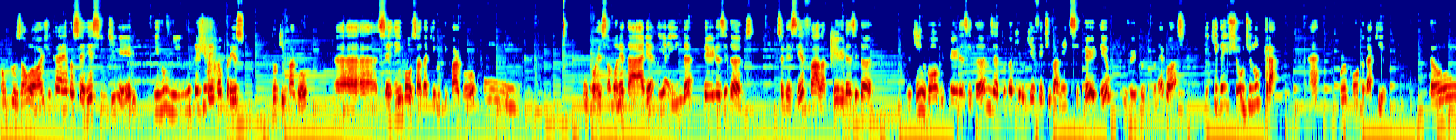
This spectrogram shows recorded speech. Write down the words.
conclusão lógica é você rescindir ele e, no mínimo, ter direito ao preço do que pagou, ser reembolsado aquilo que pagou com, com correção monetária e ainda perdas e danos. O CDC fala perdas e danos. O que envolve perdas e danos é tudo aquilo que efetivamente se perdeu em virtude do negócio e que deixou de lucrar né, por conta daquilo. Então,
